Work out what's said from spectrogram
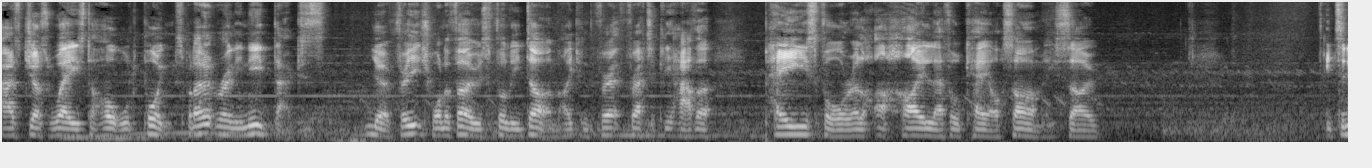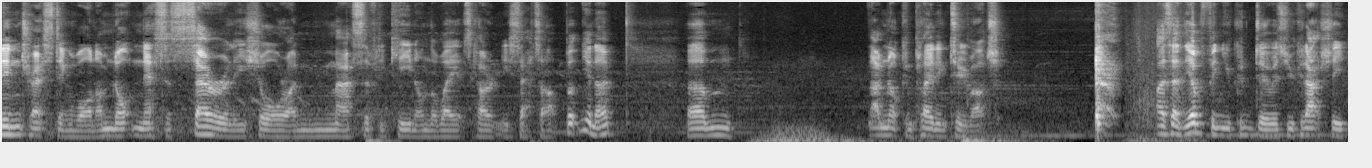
as just ways to hold points, but I don't really need that because, you know, for each one of those fully done, I can theoretically have a pays for a, a high level chaos army. So it's an interesting one. I'm not necessarily sure I'm massively keen on the way it's currently set up, but you know, um, I'm not complaining too much. I said the other thing you could do is you could actually,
